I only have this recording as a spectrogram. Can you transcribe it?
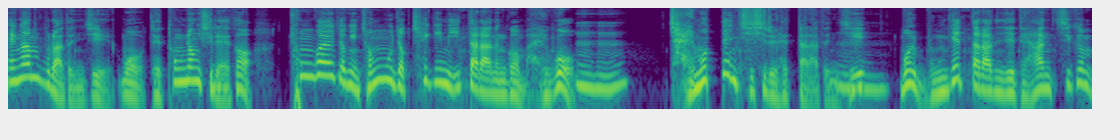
행안부라든지 뭐 대통령실에서 총괄적인 정무적 책임이 있다라는 거 말고 음흠. 잘못된 지시를 했다라든지 음. 뭘 뭉갰다라든지에 대한 지금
